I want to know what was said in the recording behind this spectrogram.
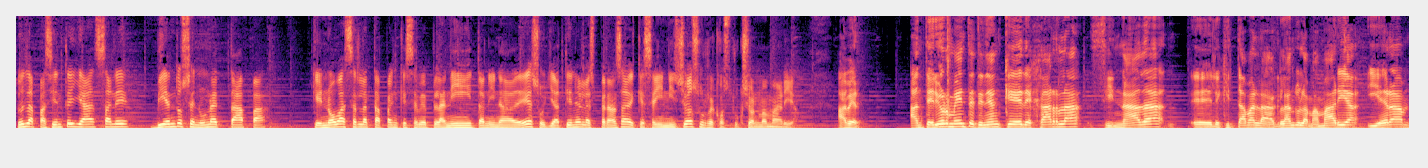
Entonces la paciente ya sale viéndose en una etapa que no va a ser la etapa en que se ve planita ni nada de eso. Ya tiene la esperanza de que se inició su reconstrucción mamaria. A ver, anteriormente tenían que dejarla sin nada eh, le quitaban la glándula mamaria y era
